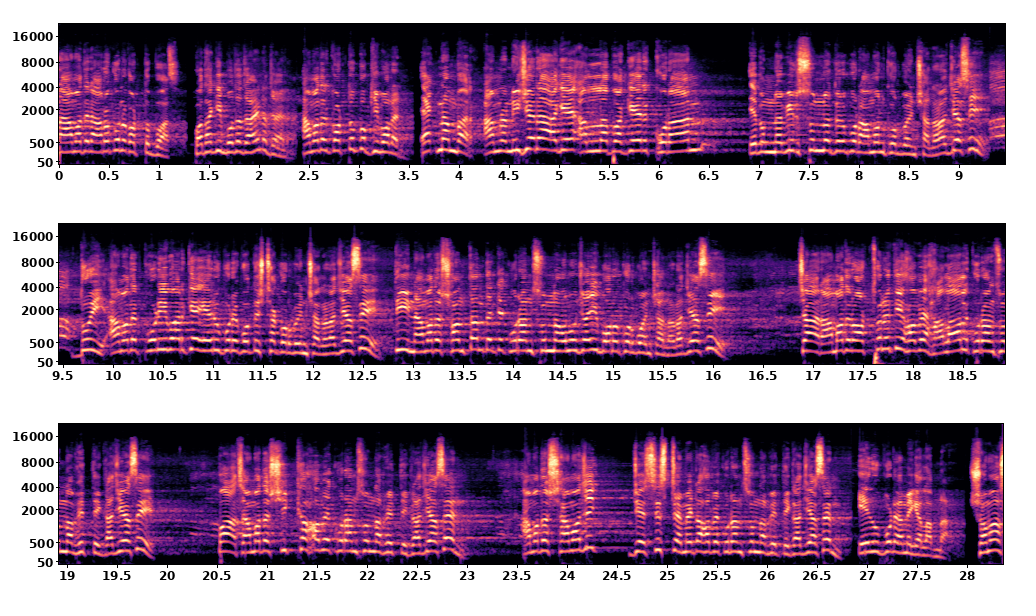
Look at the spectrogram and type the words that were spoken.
না আমাদের আরও কোনো কর্তব্য আছে? কথা কি বোঝা যায় না যায় না? আমাদের কর্তব্য কি বলেন? এক নাম্বার, আমরা নিজেরা আগে আল্লাহ পাকের কোরআন এবং নবীর সুন্নতের উপর আমল করব ইনশাল্লাহ রাজি আছি? দুই, আমাদের পরিবারকে এর উপরে প্রতিষ্ঠা করব ইনশাল্লাহ রাজি আছি? তিন, আমাদের সন্তানদেরকে কোরআন সুন্না অনুযায়ী বড় করব ইনশাল্লাহ রাজি আছি? চার, আমাদের অর্থনীতি হবে হালাল কোরআন সুন্না ভিত্তিক। রাজি আছে? পাঁচ, আমাদের শিক্ষা হবে কোরআন সুন্না ভিত্তিক। রাজি আছেন? আমাদের সামাজিক যে সিস্টেম এটা হবে কোরআন সুন্না ভিত্তিক। রাজি আছেন? এর উপরে আমি গেলাম না। সমাজ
